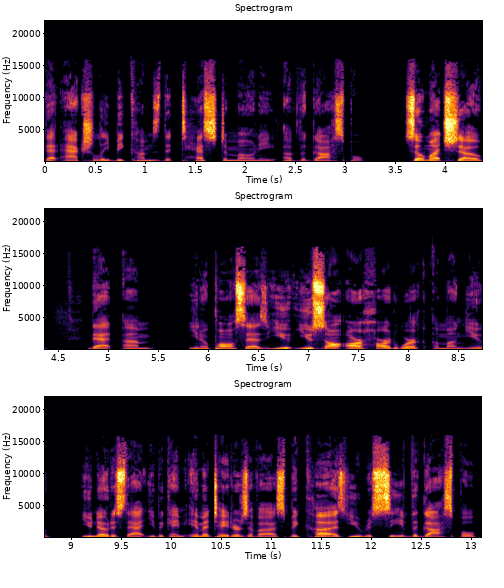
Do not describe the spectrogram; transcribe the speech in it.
that actually becomes the testimony of the gospel. So much so that um, you know, Paul says, You you saw our hard work among you, you notice that you became imitators of us because you received the gospel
